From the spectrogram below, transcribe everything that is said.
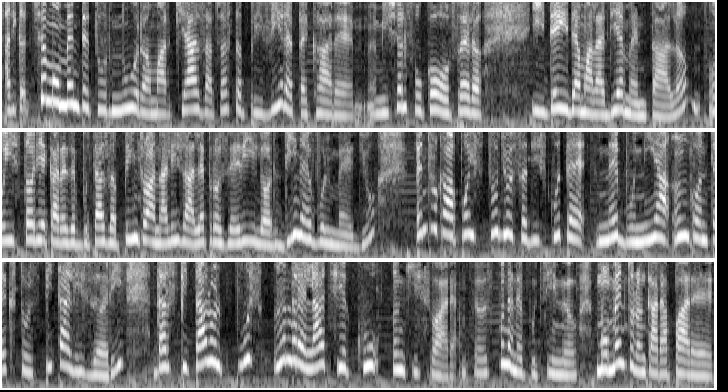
Adică ce moment de turnură marchează această privire pe care Michel Foucault oferă idei de maladie mentală, o istorie care debutează printr-o analiză a leprozeriilor din Evul Mediu, pentru că apoi studiul să discute nebunia în contextul spitalizării, dar spitalul pus în relație cu închisoarea. Spune spune-ne puțin uh, momentul în care apare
